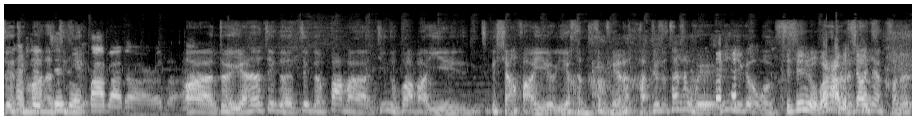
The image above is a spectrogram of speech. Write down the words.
这他妈的金主爸爸的儿子啊！对，原来这个这个爸爸金主爸爸也这个想法也也很特别的，就是他是唯一一个我 金主爸爸相见可能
